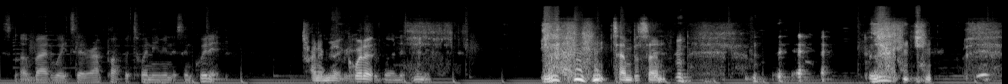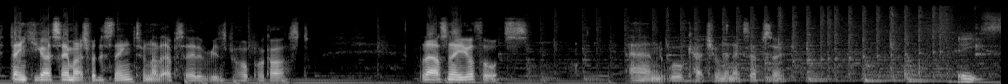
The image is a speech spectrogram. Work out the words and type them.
it's not a bad way to wrap up a 20 minutes and quit it 20 minute quit minute. it 10% Thank you guys so much for listening to another episode of Reasons Behold podcast. Let us know your thoughts, and we'll catch you on the next episode. peace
